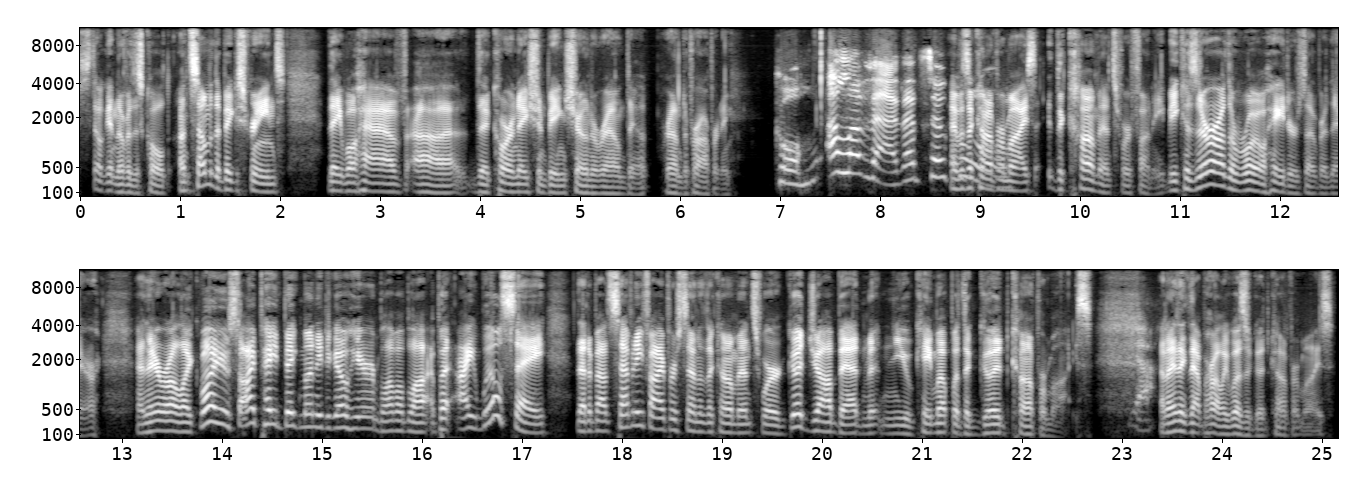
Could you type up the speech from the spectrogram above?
still getting over this cold. On some of the big screens, they will have uh, the coronation being shown around the around the property. Cool. I love that. That's so cool. It was a compromise. The comments were funny because there are the royal haters over there, and they were all like, "Well, you- I paid big money to go here," and blah blah blah. But I will say that about seventy-five percent of the comments were, "Good job, badminton. You came up with a good compromise." Yeah. And I think that probably was a good compromise.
